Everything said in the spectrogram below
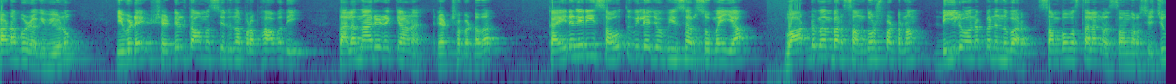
കടപുഴകി വീണു. ഇവിടെ ഷെഡിൽ താമസിച്ചിരുന്ന പ്രഭാവതി തലനാരിഴയ്ക്കാണ് രക്ഷപ്പെട്ടത്. Kainakari south village officer Sumayya ward member Santhosh Pattanam D Lonappan എന്നിവർ സംഭവസ്ഥലങ്ങൾ സന്ദർശിച്ചു.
